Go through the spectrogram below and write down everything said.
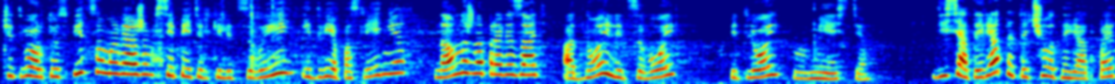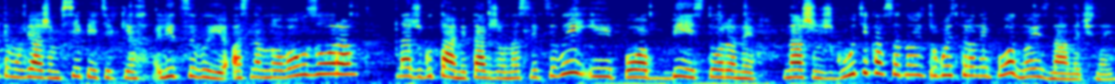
Четвертую спицу мы вяжем все петельки лицевые и две последние нам нужно провязать одной лицевой петлей вместе. Десятый ряд это четный ряд, поэтому вяжем все петельки лицевые основного узора. Над жгутами также у нас лицевые и по обеих стороны наших жгутиков с одной и с другой стороны по одной изнаночной.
